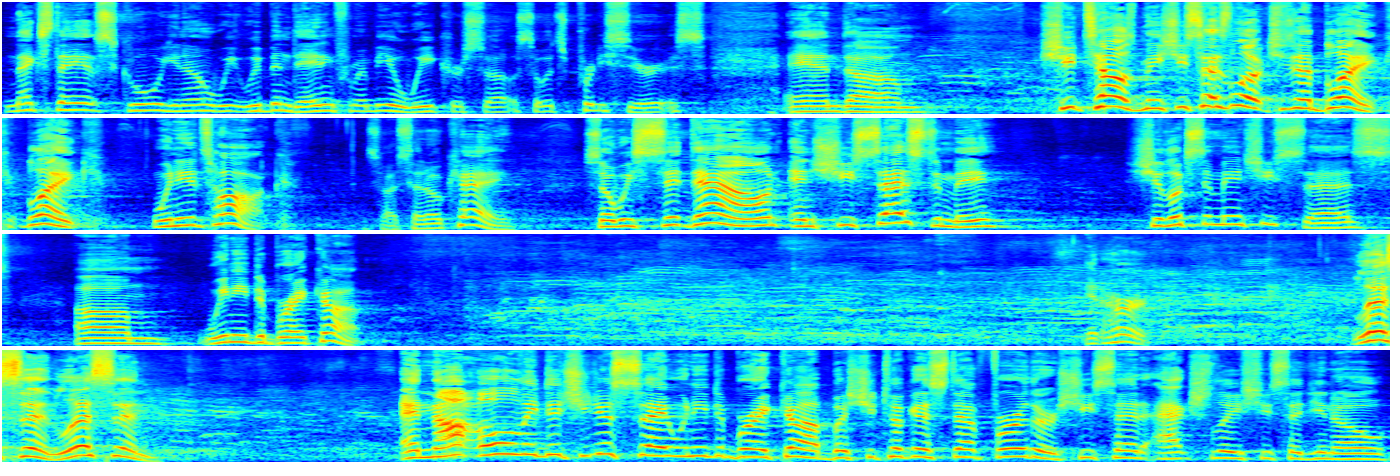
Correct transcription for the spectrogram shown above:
next day at school, you know, we, have been dating for maybe a week or so, so it's pretty serious. And um, she tells me, she says, Look, she said, Blake, Blake, we need to talk. So I said, Okay. So we sit down, and she says to me, she looks at me and she says, um, We need to break up. It hurt. Listen, listen. And not only did she just say we need to break up, but she took it a step further. She said, actually, she said, you know,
